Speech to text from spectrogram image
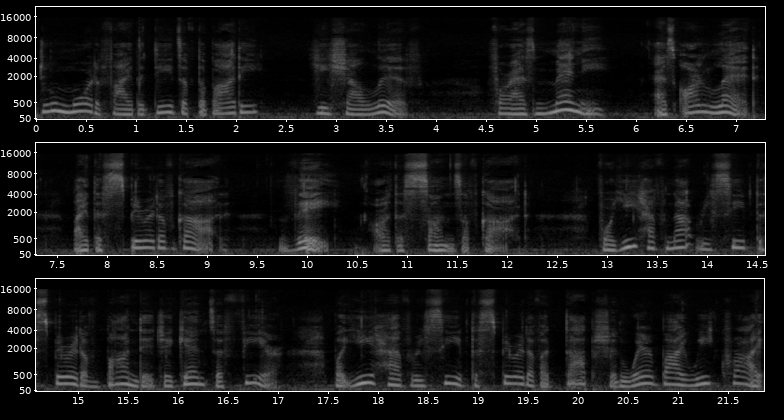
do mortify the deeds of the body, ye shall live. For as many as are led by the Spirit of God, they are the sons of God. For ye have not received the spirit of bondage again to fear, but ye have received the spirit of adoption, whereby we cry,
